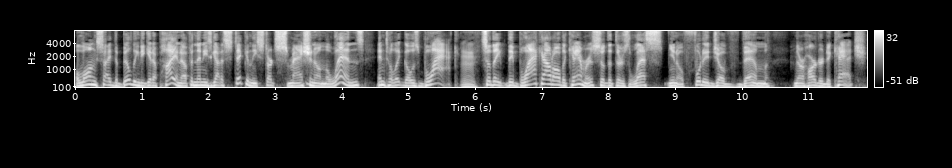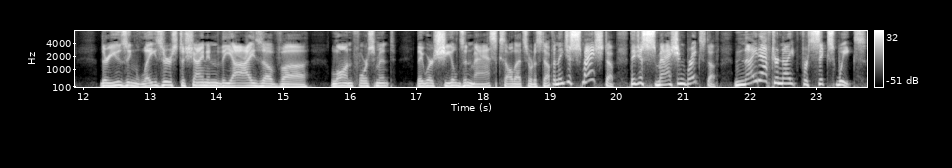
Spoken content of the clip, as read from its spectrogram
alongside the building to get up high enough and then he's got a stick and he starts smashing on the lens until it goes black so they they black out all the cameras so that there's less you know footage of them and they're harder to catch they're using lasers to shine into the eyes of uh, law enforcement they wear shields and masks all that sort of stuff and they just smash stuff they just smash and break stuff night after night for six weeks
